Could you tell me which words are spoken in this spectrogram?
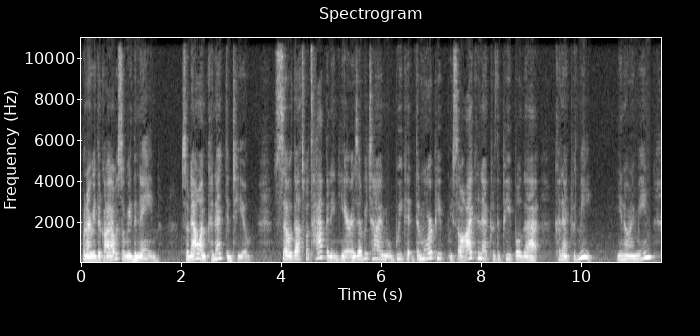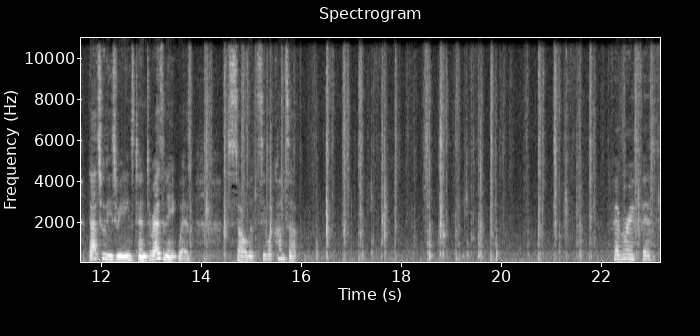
when I read the, I also read the name. So now I'm connected to you. So that's what's happening here is every time we could, the more people, so I connect with the people that connect with me. You know what I mean? That's who these readings tend to resonate with. So let's see what comes up. February 5th.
